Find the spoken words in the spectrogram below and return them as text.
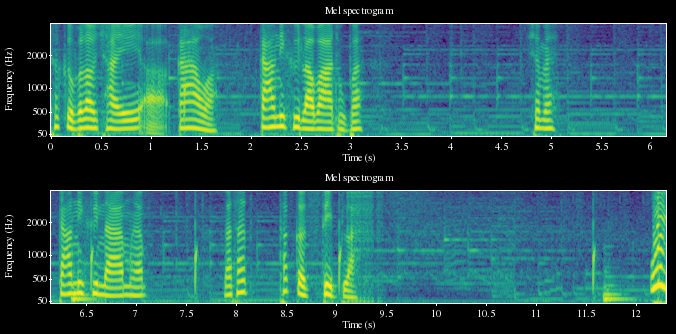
ถ้าเกิดว่าเราใช้อ่าเก้าอะเก้านี่คือลาวาถูกปะใช่ไหมเก้านี่คือน้ำครับ แล้วถ้าถ้าเกิดสิบล่ะ อุ้ย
